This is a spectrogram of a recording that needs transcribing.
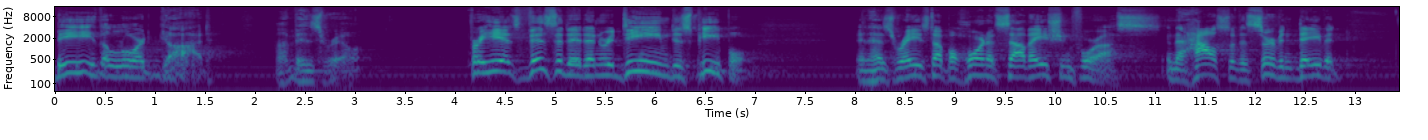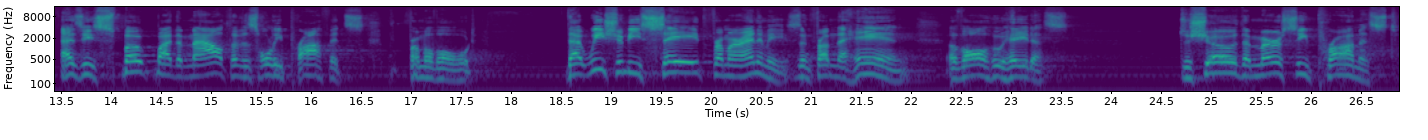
be the Lord God of Israel. For he has visited and redeemed his people and has raised up a horn of salvation for us in the house of his servant David, as he spoke by the mouth of his holy prophets from of old, that we should be saved from our enemies and from the hand of all who hate us, to show the mercy promised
